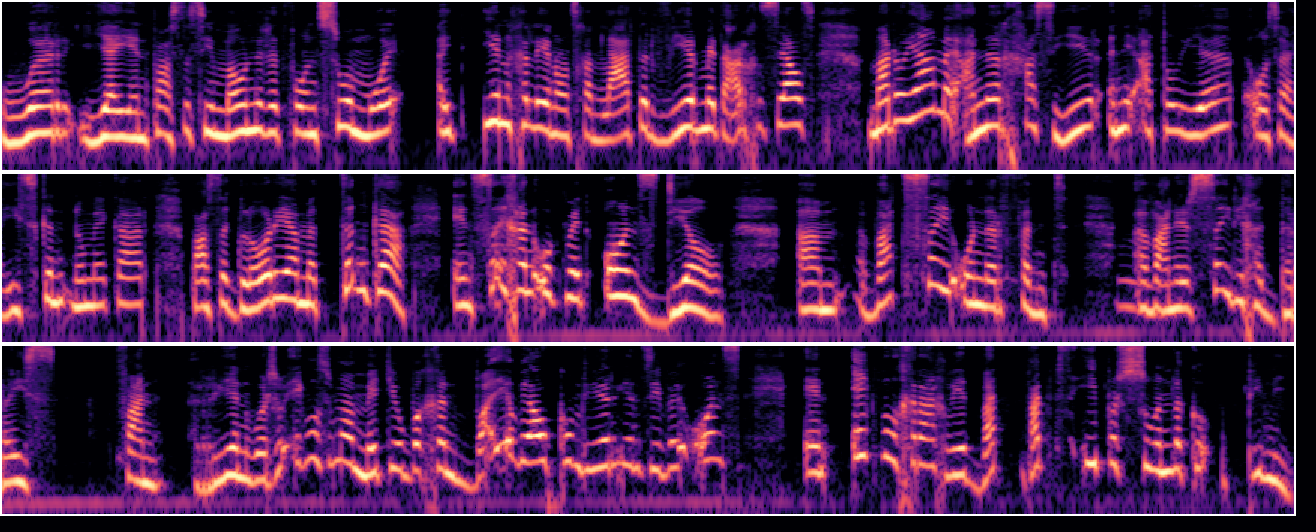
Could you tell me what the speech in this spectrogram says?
hoor jy en Pastor Simone het dit vir ons so mooi uiteengelê en ons gaan later weer met haar gesels. Maar nou ja, my ander gas hier in die ateljee, ons huiskind noem ek haar, Pastor Gloria Matinka en sy gaan ook met ons deel um wat sy ondervind uh, wanneer sy die gedruis van reën hoor. So ek wil sommer met jou begin. Baie welkom weer eens hier by ons en ek wil graag weet wat wat is u persoonlike opinie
